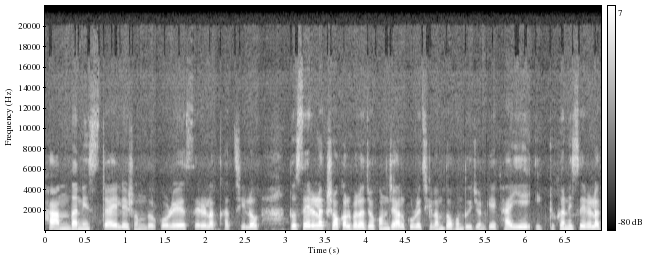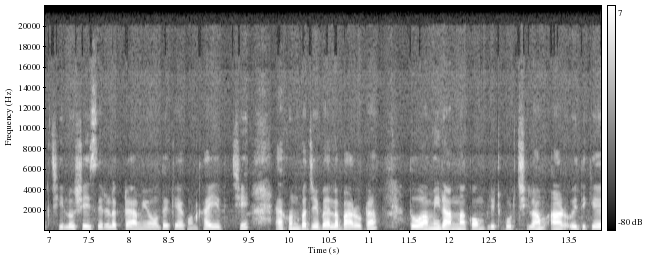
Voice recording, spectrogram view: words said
খানদানি স্টাইলে সুন্দর করে সেরেলাক খাচ্ছিল। তো সেরেলাক সকালবেলা যখন জাল করেছিলাম, তখন দুইজনকে খাইয়ে একটুখানি সেরেলাক ছিল, সেই সেরেলাকটা আমি ওদেরকে এখন খাইয়ে দিচ্ছি। এখন বাজে বেলা বারোটা। তো আমি রান্না কমপ্লিট করছিলাম, আর ওইদিকে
